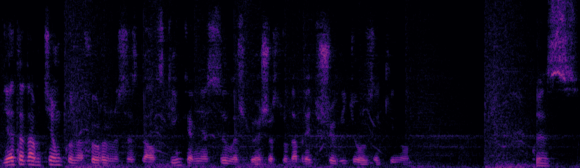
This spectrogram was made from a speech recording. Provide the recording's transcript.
Где-то там темку на форуме создал, скинь ко мне ссылочку, я сейчас туда, блядь, еще видео закину. Сейчас.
